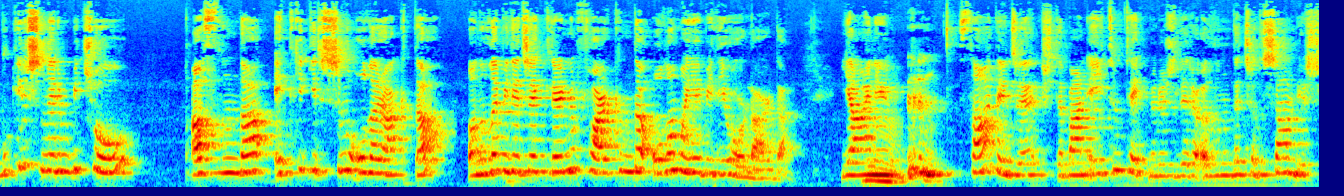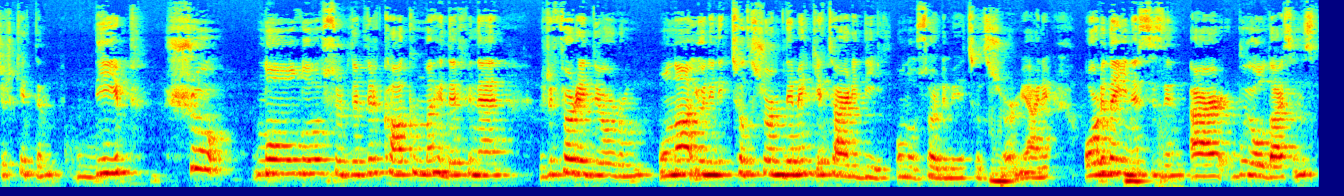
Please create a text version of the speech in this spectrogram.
bu girişimlerin birçoğu aslında etki girişimi olarak da anılabileceklerinin farkında olamayabiliyorlar da. Yani hmm. sadece işte ben eğitim teknolojileri alanında çalışan bir şirketim deyip şu nolu sürdürülebilir kalkınma hedefine refer ediyorum, ona yönelik çalışıyorum demek yeterli değil. Onu söylemeye çalışıyorum. Yani orada da yine sizin eğer bu yoldaysanız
